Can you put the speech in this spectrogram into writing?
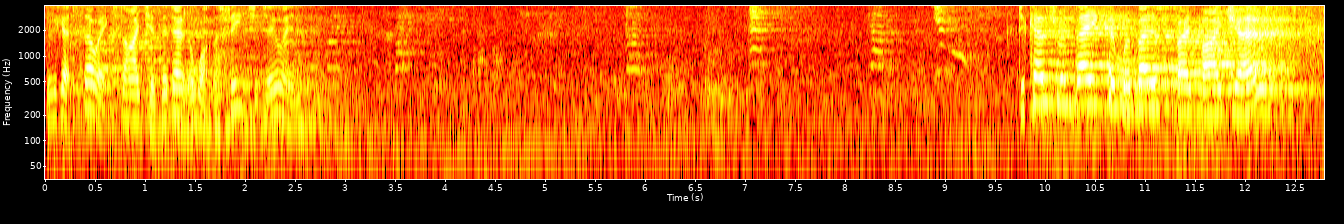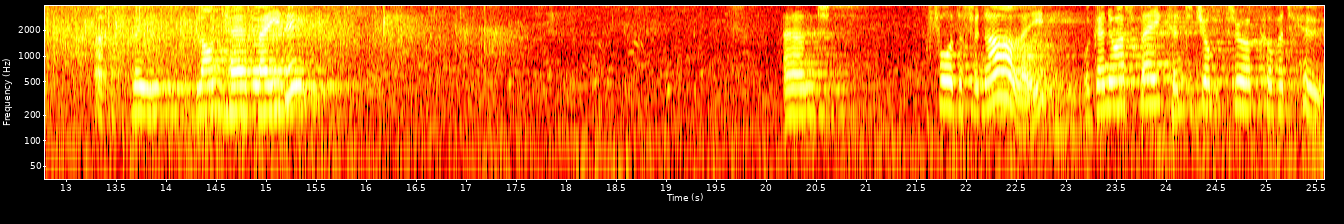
They get so excited, they don't know what their feet are doing. Dakota and Bacon were both bred by Joe. That's the blonde-haired lady. And for the finale, we're going to ask Bacon to jump through a covered hoop.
